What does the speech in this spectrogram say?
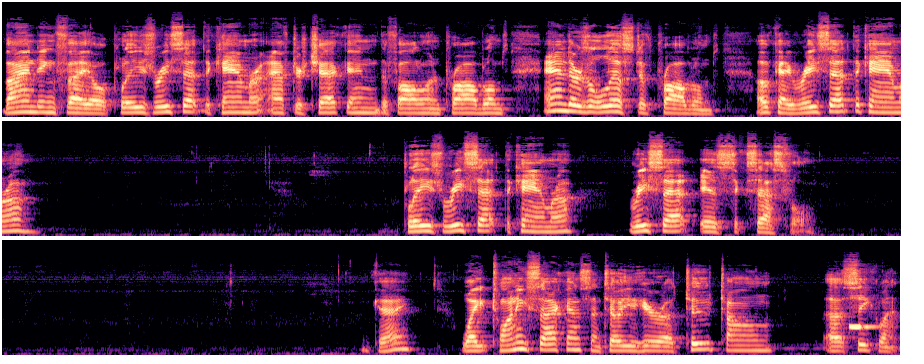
binding fail. Please reset the camera after checking the following problems. And there's a list of problems. Okay reset the camera. Please reset the camera. Reset is successful. Okay, wait 20 seconds until you hear a two-tone uh, sequence.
